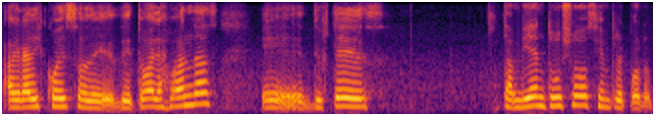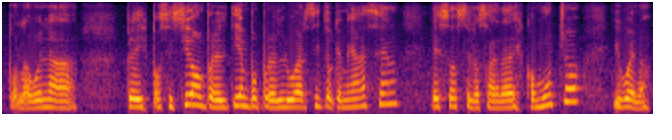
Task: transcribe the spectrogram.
agradezco eso de, todas las bandas, eh, de ustedes también, tuyo, siempre por, por, la buena predisposición, por el tiempo, por el lugarcito que me hacen. Eso se los agradezco mucho. Y bueno,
